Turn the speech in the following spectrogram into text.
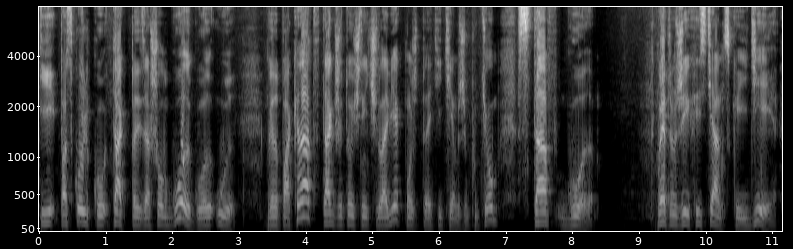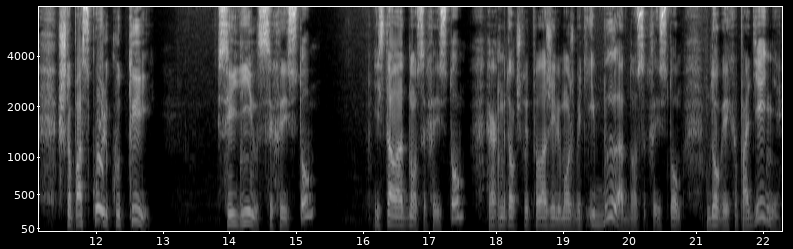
И поскольку так произошел гор, гор Ур, Гарпократ, также точный человек может пройти тем же путем, став гором. В этом же и христианская идея, что поскольку ты соединился с Христом, и стал одно со Христом, как мы только что предположили, может быть, и был одно со Христом до грехопадения,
